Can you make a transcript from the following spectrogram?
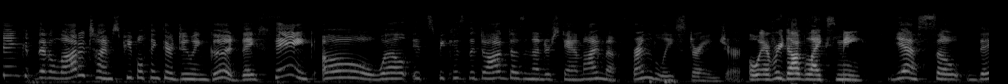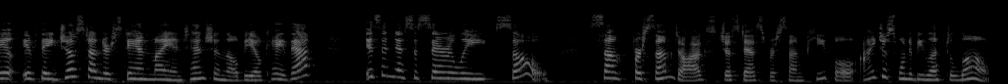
think that a lot of times people think they're doing good. They think, oh, well, it's because the dog doesn't understand I'm a friendly stranger. Oh, every dog likes me. Yes, so they if they just understand my intention, they'll be okay. That isn't necessarily so. Some for some dogs, just as for some people, I just want to be left alone.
